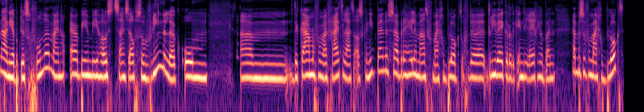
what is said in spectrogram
Nou, die heb ik dus gevonden. Mijn Airbnb-hosts zijn zelfs zo vriendelijk om um, de kamer voor mij vrij te laten als ik er niet ben. Dus ze hebben de hele maand voor mij geblokt. Of de drie weken dat ik in die regio ben, hebben ze voor mij geblokt.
